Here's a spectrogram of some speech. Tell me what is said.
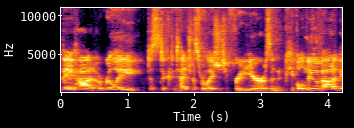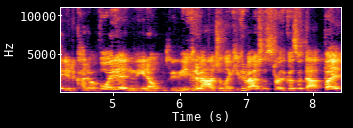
they had a really just a contentious relationship for years and people knew about it. They needed to kind of avoid it. And, you know, you can imagine, like, you can imagine the story that goes with that. But,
